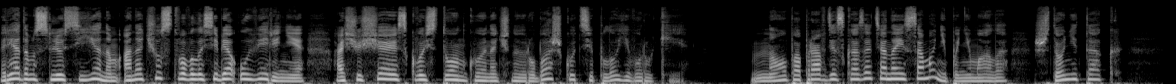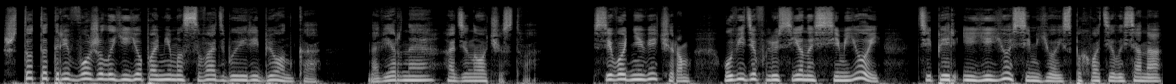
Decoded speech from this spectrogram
Рядом с Люсьеном она чувствовала себя увереннее, ощущая сквозь тонкую ночную рубашку тепло его руки. Но, по правде сказать, она и сама не понимала, что не так. Что-то тревожило ее помимо свадьбы и ребенка. Наверное, одиночество. Сегодня вечером, увидев Люсьена с семьей, теперь и ее семьей, спохватилась она,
